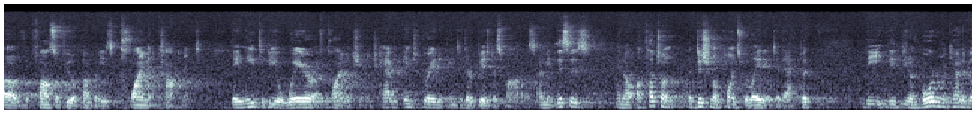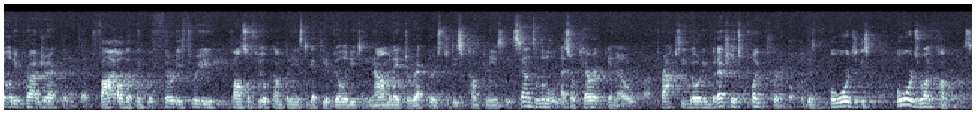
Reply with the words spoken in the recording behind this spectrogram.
of fossil fuel companies climate competent. They need to be aware of climate change, have it integrated into their business models. I mean, this is, and I'll, I'll touch on additional points relating to that, but the, the, you know, the Boardroom Accountability Project that, that, filed, I think, with 33 fossil fuel companies to get the ability to nominate directors to these companies. It sounds a little esoteric, you know, uh, proxy voting, but actually it's quite critical because boards of these boards run companies,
